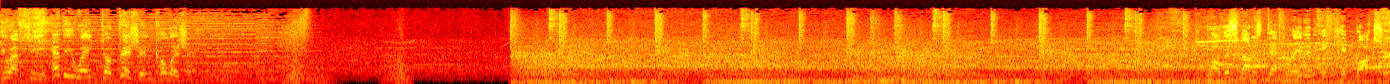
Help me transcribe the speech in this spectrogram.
UFC heavyweight division collision. Well, this is about as decorated a kickboxer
